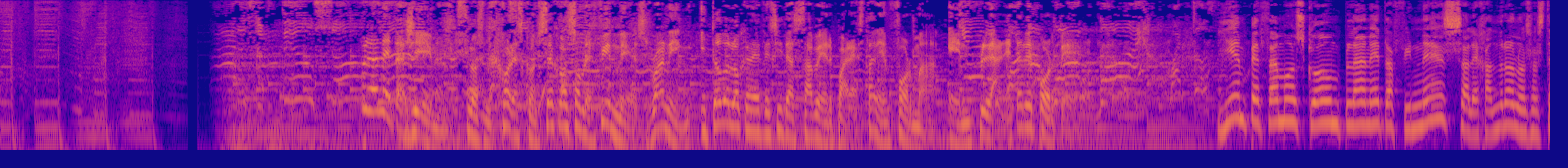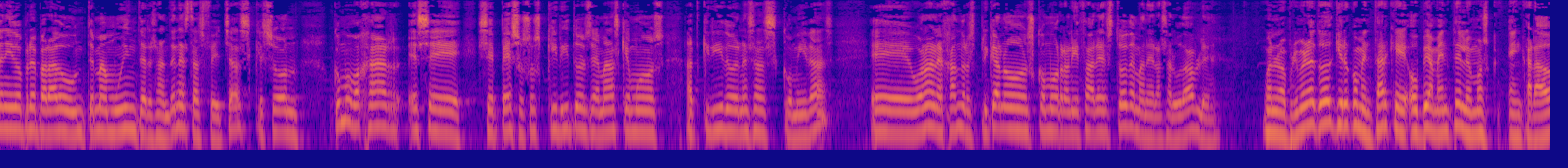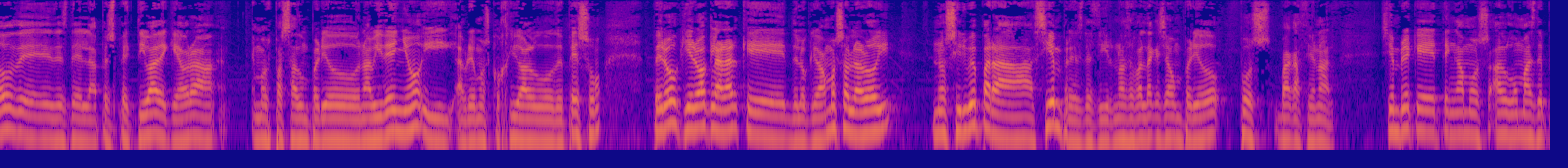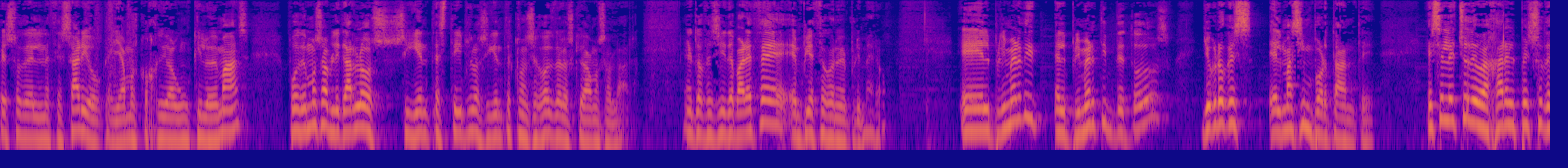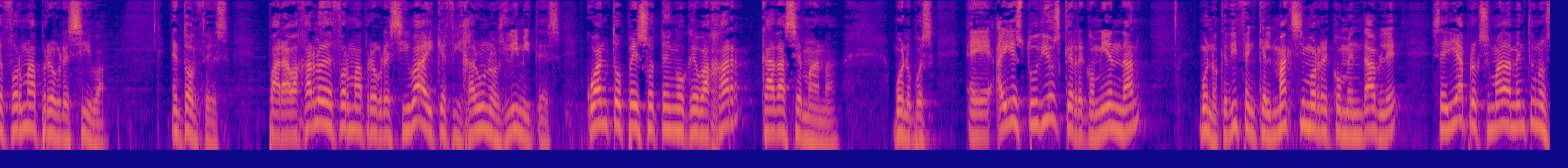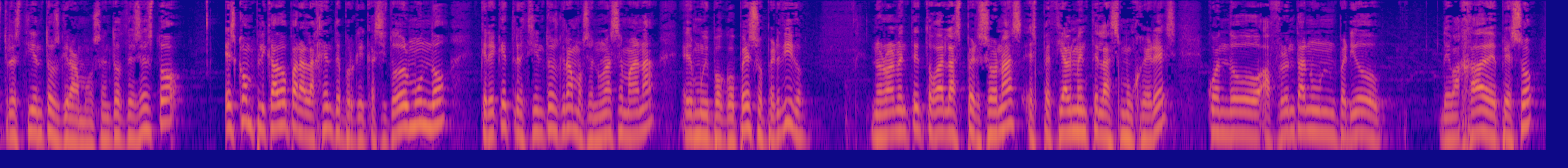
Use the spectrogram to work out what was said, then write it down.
Planeta Gym, los mejores consejos sobre fitness, running y todo lo que necesitas saber para estar en forma en Planeta Deporte. Y empezamos con Planeta Fitness. Alejandro, nos has tenido preparado un tema muy interesante en estas fechas, que son cómo bajar ese, peso, esos kilitos y demás que hemos adquirido en esas comidas. Eh, bueno, Alejandro, explícanos cómo realizar esto de manera saludable. Bueno, lo primero de todo quiero comentar que obviamente lo hemos encarado desde la perspectiva de que ahora hemos pasado un periodo navideño y habremos cogido algo de peso, pero quiero aclarar que de lo que vamos a hablar hoy nos sirve para siempre, es decir, no hace falta que sea un periodo post-vacacional. Siempre que tengamos algo más de peso del necesario, que hayamos cogido algún kilo de más, podemos aplicar los siguientes tips, los siguientes consejos de los que vamos a hablar. Entonces, si te parece, empiezo con el primero. El primer, el primer tip de todos, yo creo que es el más importante. Es el hecho de bajar el peso de forma progresiva. Entonces, para bajarlo de forma progresiva hay que fijar unos límites. ¿Cuánto peso tengo que bajar cada semana? Bueno, pues eh, hay estudios que recomiendan, bueno, que dicen que el máximo recomendable sería aproximadamente unos 300 gramos. Entonces, esto es complicado para la gente porque casi todo el mundo cree que 300 gramos en una semana es muy poco peso perdido. Normalmente todas las personas, especialmente las mujeres, cuando afrontan un periodo de bajada de peso,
